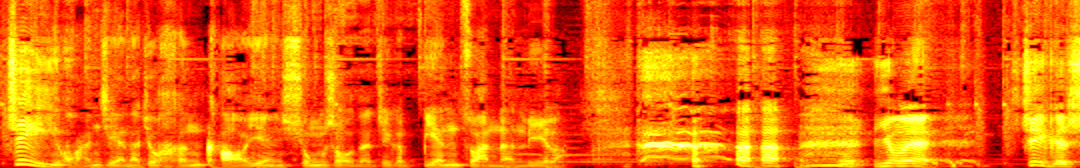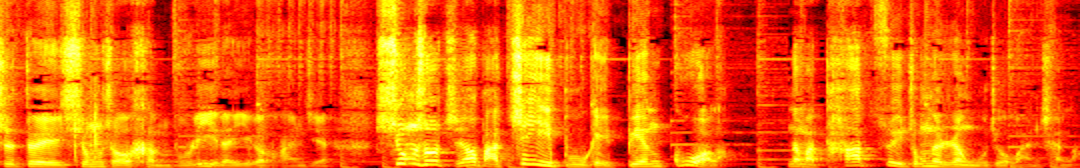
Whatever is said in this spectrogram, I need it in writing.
这一环节呢，就很考验凶手的这个编纂能力了。因为这个是对凶手很不利的一个环节。凶手只要把这一步给编过了，那么他最终的任务就完成了，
